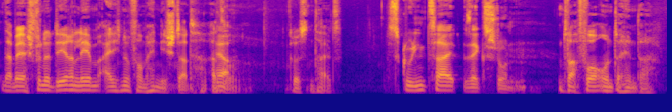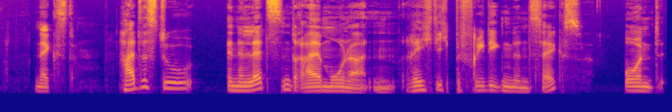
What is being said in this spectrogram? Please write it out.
dabei findet deren Leben eigentlich nur vom Handy statt. Also Ja. größtenteils. Screenzeit sechs Stunden. War vor und dahinter. Next. Hattest du in den letzten drei Monaten richtig befriedigenden Sex? Und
